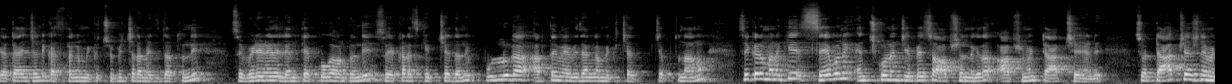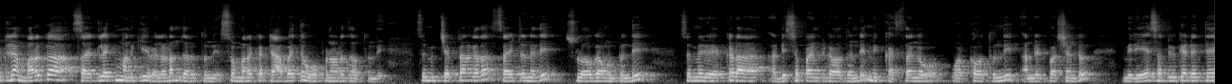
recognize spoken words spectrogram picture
కేటాయించండి. ఖచ్చితంగా మీకు చూపించడం అయితే జరుగుతుంది. సో వీడియో అనేది లెంత్ ఎక్కువగా ఉంటుంది. సో ఎక్కడ స్కిప్ చేద్దండి ఫుల్గా అర్థమయ్యే విధంగా మీకు చెప్ చెప్తున్నాను. సో ఇక్కడ మనకి సేవని ఎంచుకోండి అని చెప్పేసి ఆప్షన్ ఉంది కదా. ఆప్షన్ మీద ట్యాప్ చేయండి. సో ట్యాప్ చేసిన వెంటనే మరొక సైట్లోకి మనకి వెళ్ళడం జరుగుతుంది. సో మరొక ట్యాబ్ అయితే ఓపెన్ అవ్వడం జరుగుతుంది. సో మీకు చెప్పాను కదా సైట్ అనేది స్లోగా ఉంటుంది. సో మీరు ఎక్కడ డిసప్పాయింట్ కావద్దండి మీకు ఖచ్చితంగా వర్క్ అవుతుంది హండ్రెడ్ పర్సెంట్. మీరు ఏ సర్టిఫికేట్ అయితే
